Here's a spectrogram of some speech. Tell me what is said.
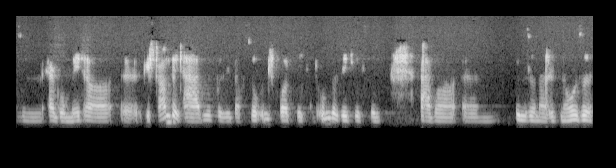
diesem Ergometer äh, gestrampelt haben, wo sie doch so unsportlich und unbeweglich sind. Aber ähm, in so einer Hypnose,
